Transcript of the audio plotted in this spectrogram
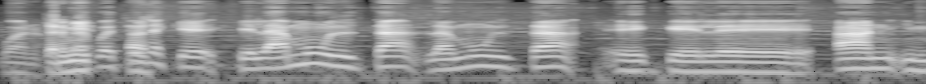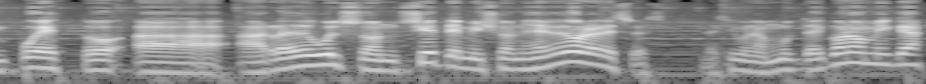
bueno, la cuestión es que, que, la multa, la multa eh, que le han impuesto a, a, Red Bull son 7 millones de dólares, es decir, una multa económica,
